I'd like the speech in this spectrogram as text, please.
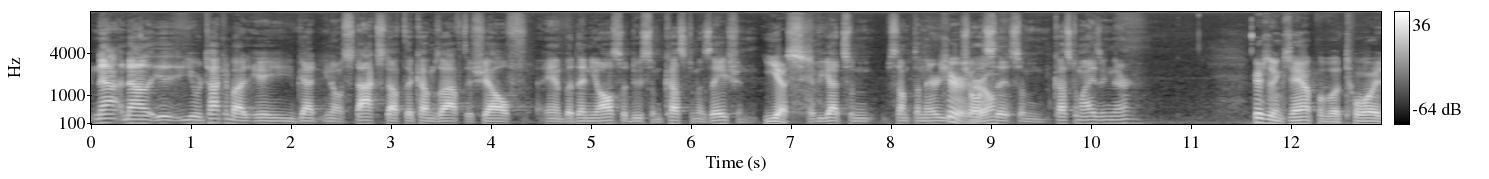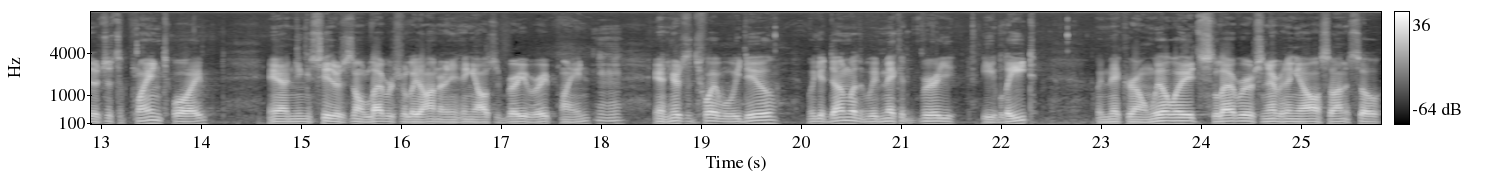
Now, now you were talking about you've got you know stock stuff that comes off the shelf, and but then you also do some customization. Yes. Have you got some something there? You Sure, can show us that, some customizing there. Here's an example of a toy. There's just a plain toy, and you can see there's no levers really on or anything else. It's very, very plain. Mm-hmm. And here's the toy. What we do, we get done with it, we make it very elite. We make our own wheel weights, levers, and everything else on it. So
